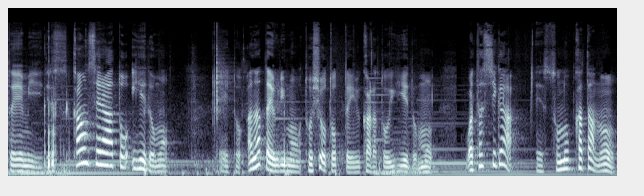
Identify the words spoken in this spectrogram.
本恵美です。カウンセラーといえども、えーと、あなたよりも年を取っているからといえども私が、えその方の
